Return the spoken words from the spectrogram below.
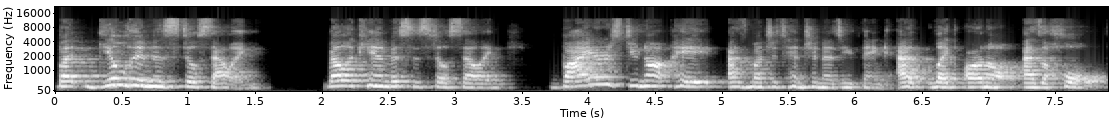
but Gildan is still selling. Bella Canvas is still selling buyers do not pay as much attention as you think at, like on a, as a whole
